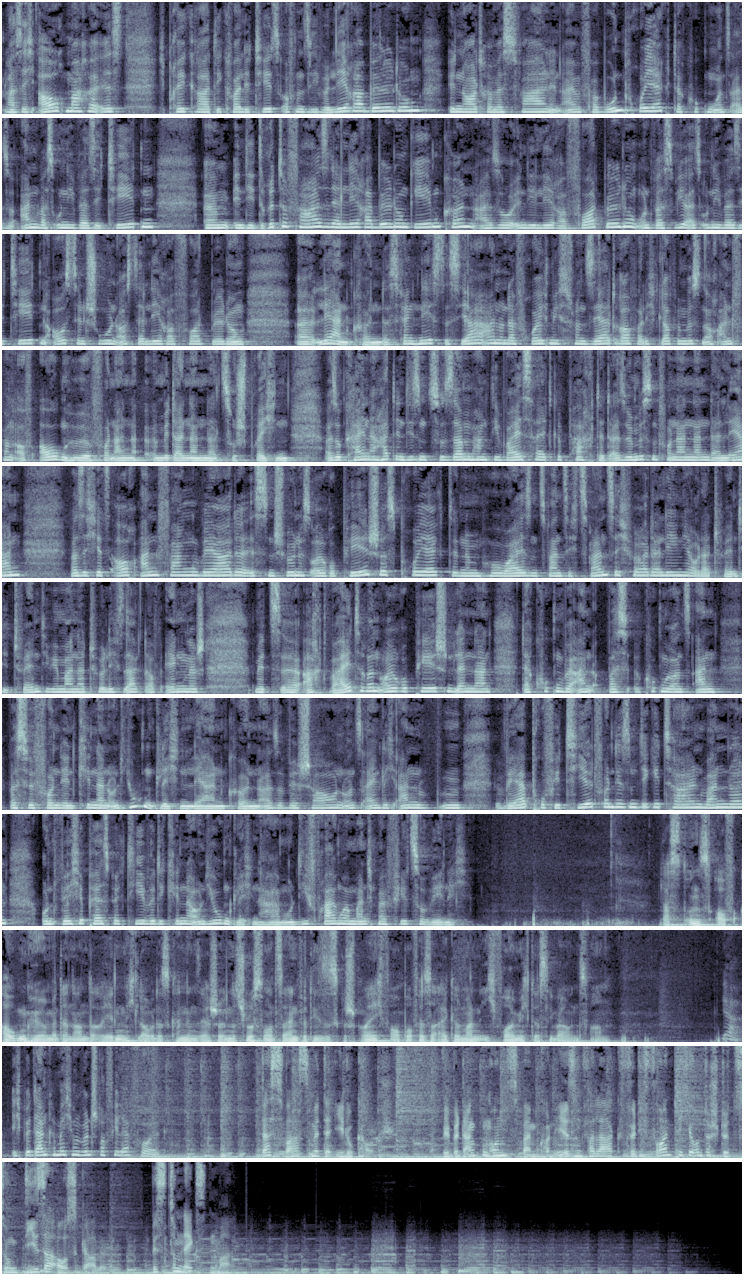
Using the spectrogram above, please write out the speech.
Was ich auch mache, ist, ich präge gerade die qualitätsoffensive Lehrerbildung in Nordrhein-Westfalen in einem Verbundprojekt. Da gucken wir uns also an, was Universitäten ähm, in die dritte Phase der Lehrerbildung geben können, also in die Lehrerfortbildung und was wir als Universitäten aus den Schulen, aus der Lehrerfortbildung äh, lernen können. Das fängt nächstes Jahr an und da freue ich mich schon sehr drauf, weil ich glaube, wir müssen auch anfangen, auf Augenhöhe von äh, miteinander zu sprechen. Also keiner hat in diesem Zusammenhang die Weisheit gepachtet. Also wir müssen voneinander lernen. Was ich jetzt auch anfangen werde, ist ein schönes europäisches Projekt in einem Horizon 2020 Förderlinie oder 2020, wie man natürlich sagt auf Englisch, mit äh, acht weiteren europäischen Ländern. Da gucken wir an, was gucken wir uns an, was wir von den Kindern und Jugendlichen lernen können. Also wir schauen uns eigentlich an, wer profitiert von diesem digitalen Wandeln und welche Perspektive die Kinder und Jugendlichen haben. Und die fragen wir manchmal viel zu wenig. Lasst uns auf Augenhöhe miteinander reden. Ich glaube, das kann ein sehr schönes Schlusswort sein für dieses Gespräch. Frau Professor Eickelmann, ich freue mich, dass Sie bei uns waren. Ja, ich bedanke mich und wünsche noch viel Erfolg. Das war's mit der EduCouch. Wir bedanken uns beim Cornelsen Verlag für die freundliche Unterstützung dieser Ausgabe. Bis zum nächsten Mal.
